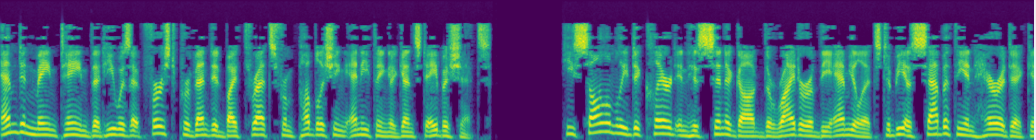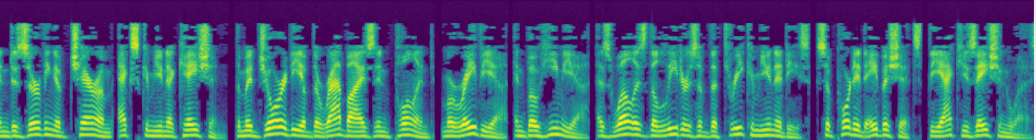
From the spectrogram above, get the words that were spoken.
Emden maintained that he was at first prevented by threats from publishing anything against Eybeschutz. He solemnly declared in his synagogue the writer of the amulets to be a Sabbathian heretic and deserving of cherem excommunication. The majority of the rabbis in Poland, Moravia, and Bohemia, as well as the leaders of the three communities, supported Eybeschutz. The accusation was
